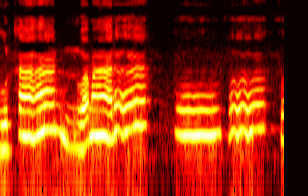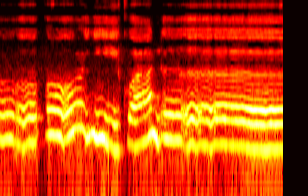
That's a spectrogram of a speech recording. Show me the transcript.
อุทานว่ามาเด้อโอ้โอ้โอ้โอ้ยควานเออ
